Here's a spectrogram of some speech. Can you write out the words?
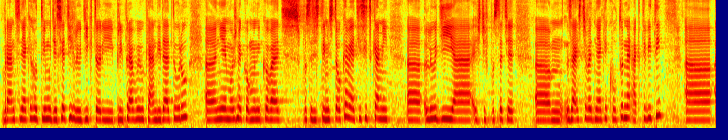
v rámci nejakého týmu desiatich ľudí, ktorí pripravujú kandidatúru. Uh, nie je možné komunikovať v podstate s tými stovkami a tisíckami uh, ľudí a ešte v podstate um, zaisťovať nejaké kultúrne aktivity. Uh, a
